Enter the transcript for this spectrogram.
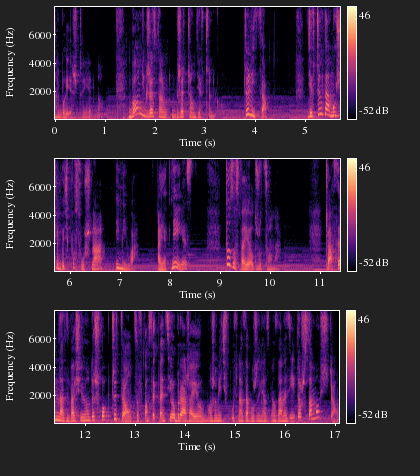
Albo jeszcze jedno. Bądź grzeczną, grzeczną dziewczynką. Czyli co? Dziewczynka musi być posłuszna i miła, a jak nie jest, to zostaje odrzucona. Czasem nazywa się ją też chłopczycą, co w konsekwencji obraża ją, może mieć wpływ na zaburzenia związane z jej tożsamością.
